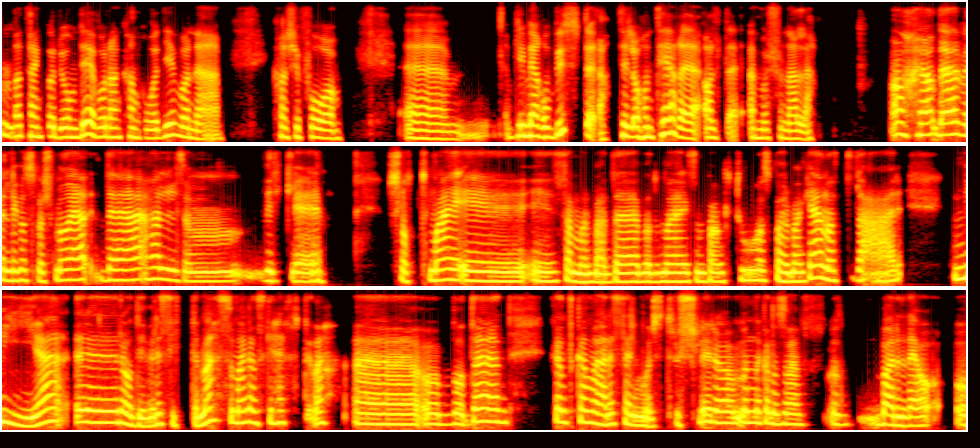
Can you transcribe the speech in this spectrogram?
mm. hva tenker du om det? Hvordan kan rådgiverne kanskje få eh, bli mer robuste da, til å håndtere alt det emosjonelle? Oh, ja, det er et veldig godt spørsmål. Jeg, det har liksom virkelig slått meg i, i samarbeidet både med liksom Bank2 og Sparebank1 at det er mye eh, rådgivere sitter med som er ganske heftig. Uh, og både det kan være selvmordstrusler, og, men det kan også være bare det å, å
